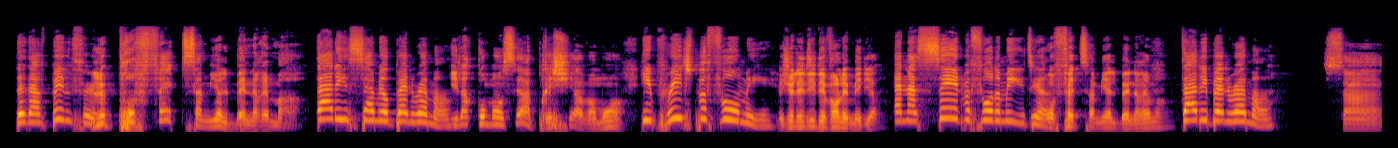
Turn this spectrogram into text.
that I've been through. Le prophète Samuel Ben Rema, That is Samuel Ben Rema. il a commencé à prêcher avant moi. He preached before me, je l'ai dit devant les médias. and I said before the media, Prophète Samuel Ben Rema, Daddy Ben Rema, c'est un-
